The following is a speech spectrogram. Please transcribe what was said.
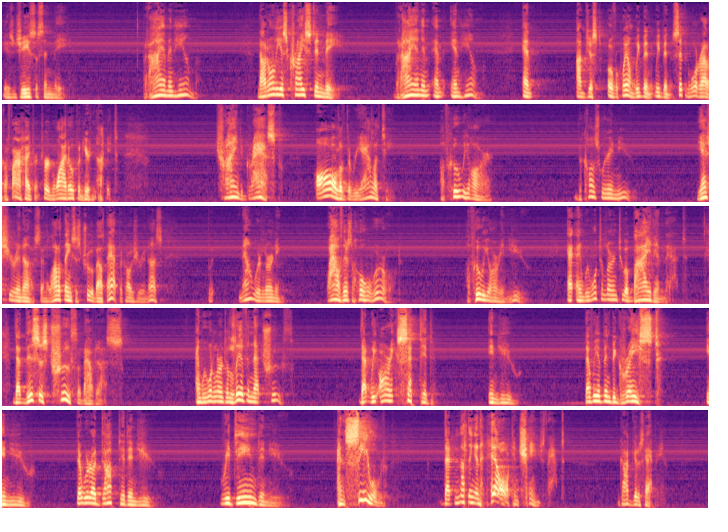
is Jesus in me, but I am in him. Not only is Christ in me, but I am, am in him. And I'm just overwhelmed. We've been, we've been sipping water out of a fire hydrant turned wide open here tonight, trying to grasp all of the reality of who we are because we're in you. Yes, you're in us. And a lot of things is true about that because you're in us. But now we're learning wow, there's a whole world of who we are in you. And, and we want to learn to abide in that. That this is truth about us. And we want to learn to live in that truth. That we are accepted in you. That we have been begraced in you that we're adopted in you, redeemed in you, and sealed that nothing in hell can change that. God, get us happy.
